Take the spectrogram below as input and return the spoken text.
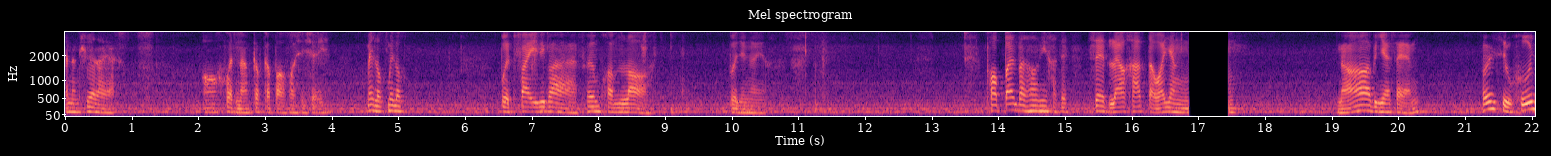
อันนั้นคืออะไรอะ อ๋อ ขวดน้ำกับกระเป๋าพอเฉยๆ ไม่ลกไม่ลก เปิดไฟดีกว่า เพิ่มความหล่อ เปิดยังไงอะพอปั้นปลาทองนี่ค่ะ เสร็จเสร็จแล้วครับ แต่ว่ายังเนาะเป็นยาแสง เฮ้ย สิวขึ้น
